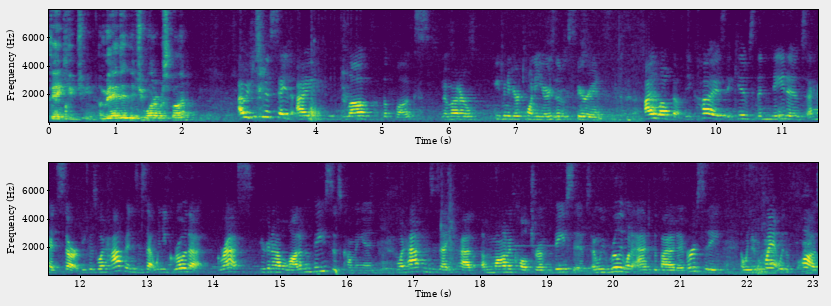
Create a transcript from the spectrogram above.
Thank you, Gene. Amanda, did you want to respond? I was just gonna say that I love the plugs, no matter, even if you're 20 years of experience. I love them because it gives the natives a head start. Because what happens is that when you grow that grass, you're gonna have a lot of invasives coming in. What happens is that you have a monoculture of invasives, and we really wanna add to the biodiversity. And when you plant with a plug,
